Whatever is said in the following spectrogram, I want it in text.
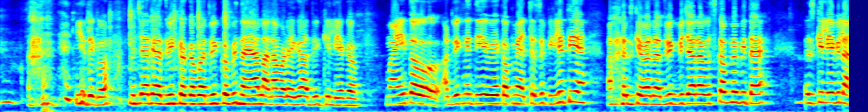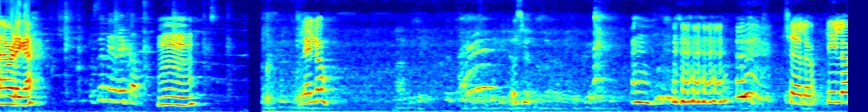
ये देखो बेचारे अद्विक का कप अद्विक को भी नया लाना पड़ेगा अद्विक के लिए कप। माही तो अद्विक ने दिए हुए कप में अच्छे से पी लेती है और उसके बाद अद्विक बेचारा उस कप में पीता है उसके लिए भी लाना पड़ेगा। उसका फेवरेट कप। हम्म। ले लो। उसमें चलो पी लो।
